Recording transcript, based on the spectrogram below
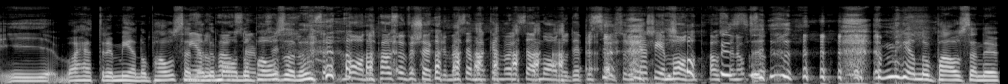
i vad heter det, menopausen, eller manopausen. precis. Manopausen försöker du med, så man kan väl säga manodepressiv så det kanske är manopausen också. menopausen nu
